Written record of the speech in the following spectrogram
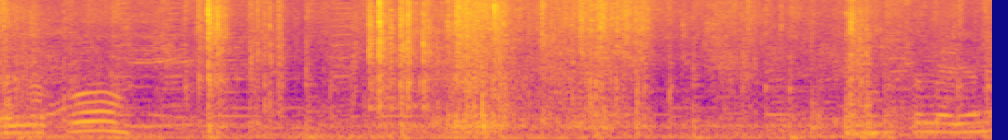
El loco. ¿Cómo está medio, no?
